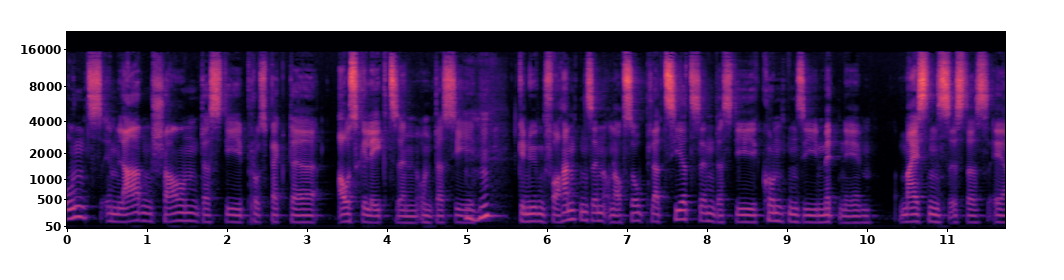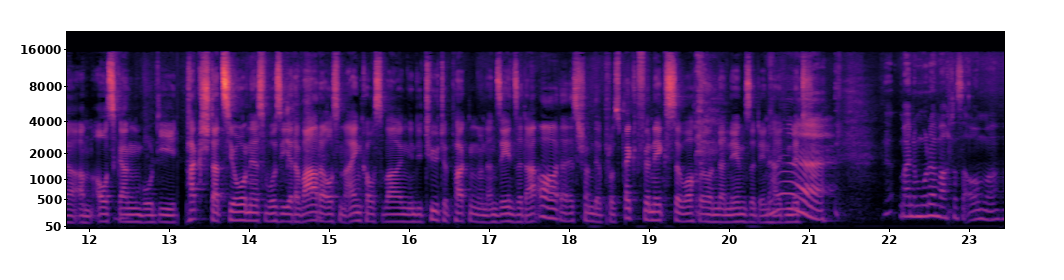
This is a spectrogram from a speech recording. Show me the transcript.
uns im Laden schauen, dass die Prospekte ausgelegt sind und dass sie mhm. genügend vorhanden sind und auch so platziert sind, dass die Kunden sie mitnehmen. Meistens ist das eher am Ausgang, wo die Packstation ist, wo sie ihre Ware aus dem Einkaufswagen in die Tüte packen und dann sehen sie da, oh, da ist schon der Prospekt für nächste Woche und dann nehmen sie den halt mit. Ah. Meine Mutter macht das auch immer.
